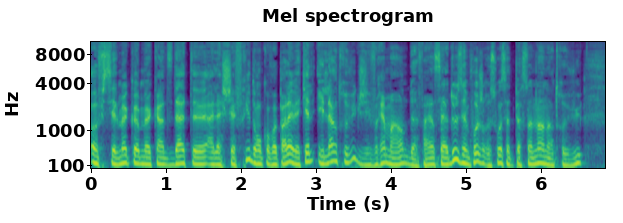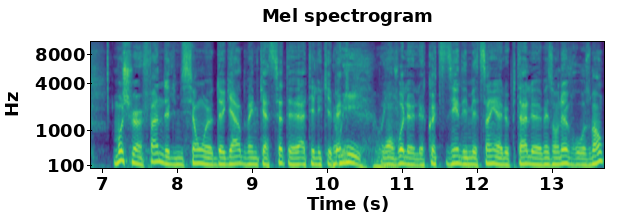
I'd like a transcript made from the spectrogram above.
officiellement comme candidate euh, à la chefferie. Donc, on va parler avec elle. Et l'entrevue que j'ai vraiment hâte de faire, c'est la deuxième fois que je reçois cette personne-là en entrevue. Moi, je suis un fan de l'émission euh, De garde 24-7 euh, à Télé-Québec, oui, où on voit le, quotidien des médecins à l'hôpital Maisonneuve-Rosemont.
